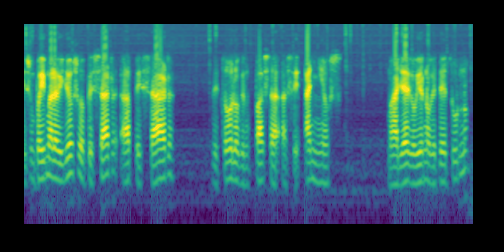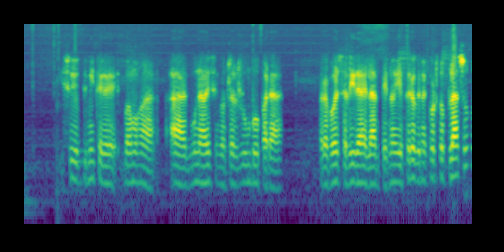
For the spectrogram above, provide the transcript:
es un país maravilloso a pesar, a pesar de todo lo que nos pasa hace años, más allá del gobierno que esté de turno. Y soy optimista que vamos a alguna vez encontrar rumbo para para poder salir adelante, ¿no? Y espero que en el corto plazo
